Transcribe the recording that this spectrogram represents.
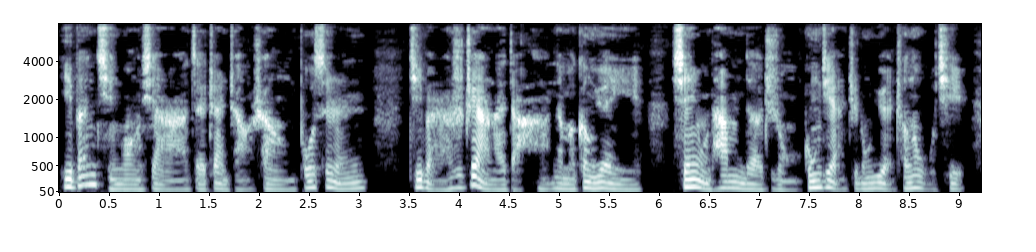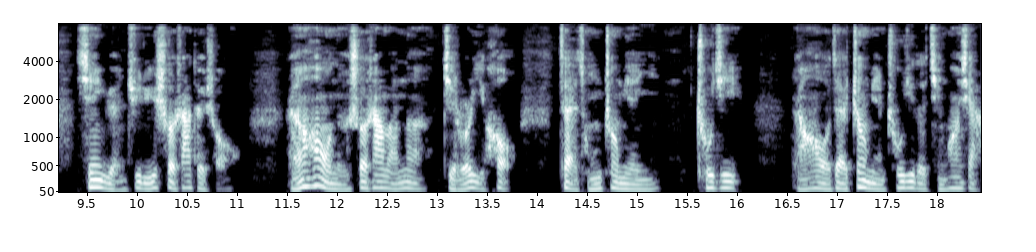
一般情况下，在战场上，波斯人基本上是这样来打，那么更愿意先用他们的这种弓箭这种远程的武器，先远距离射杀对手，然后呢，射杀完了几轮以后，再从正面出击，然后在正面出击的情况下，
